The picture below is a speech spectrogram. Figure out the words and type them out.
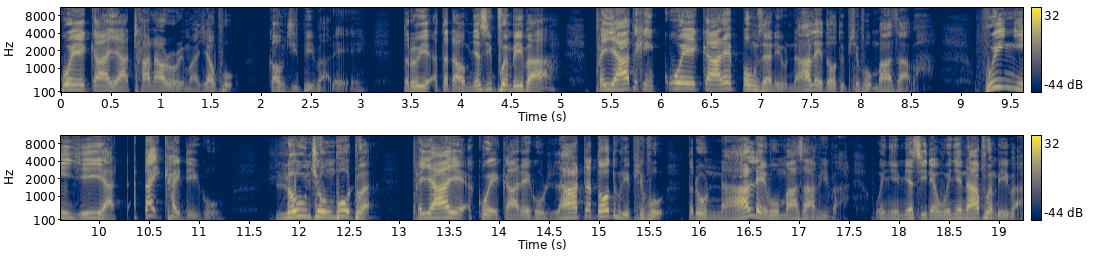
ကိုယ်ကာယဌာနတော်တွေမှာရောက်ဖို့ကောင်းကြီးပေးပါတယ်သူတို့ရဲ့အသက်တာကိုမျက်စိဖွင့်ပေးပါဖျားသခင်ကိုယ်ကာတဲ့ပုံစံတွေကိုနားလည်တော်သူဖြစ်ဖို့မဆပါဝိညာဉ်ရေးရာအတိုက်ခိုက်တွေကိုလုံခြုံဖို့အတွက် ဖျားရဲ့အကွယ်အကာတွေကိုလာတက်တော်သူတွေဖြစ်ဖို့သူတို့နားလည်ဖို့မဆပေးပါဝိညာဉ်မျက်စိနဲ့ဝိညာဉ်နားဖွင့်ပေးပါ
